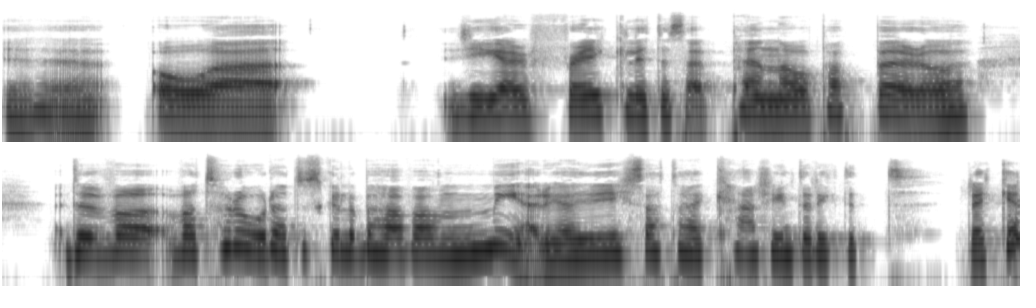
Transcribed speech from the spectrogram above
Eh, och eh, ger Frake lite så här penna och papper. Och du, vad, vad tror du att du skulle behöva mer? Jag gissar att det här kanske inte riktigt räcker.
